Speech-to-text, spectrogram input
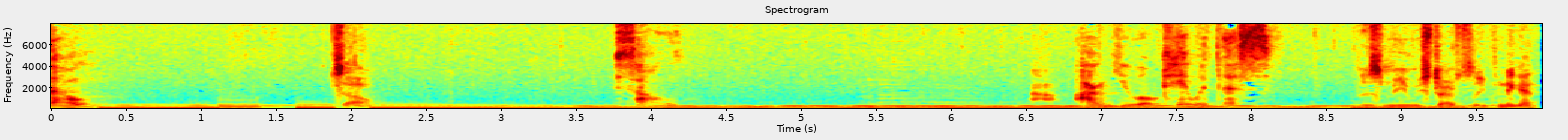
So? So? So? Uh, are you okay with this? Does it mean we start sleeping together?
